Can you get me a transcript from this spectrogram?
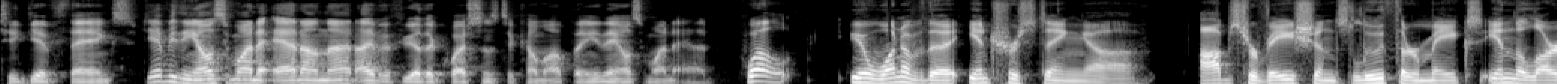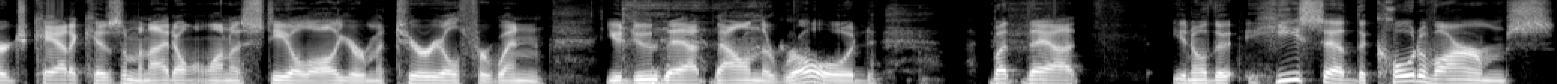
to give thanks. Do you have anything else you want to add on that? I have a few other questions to come up. Anything else you want to add? Well, you know, one of the interesting uh, observations Luther makes in the large catechism, and I don't want to steal all your material for when you do that down the road, but that you know the he said the coat of arms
